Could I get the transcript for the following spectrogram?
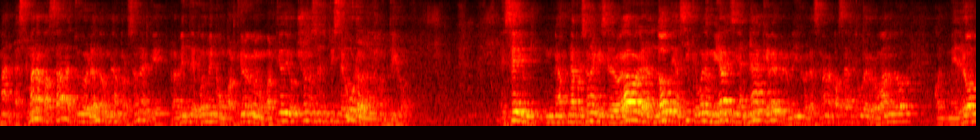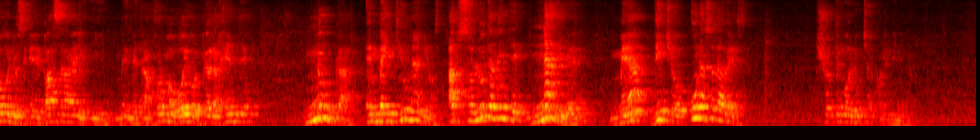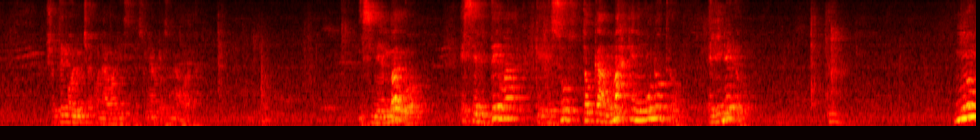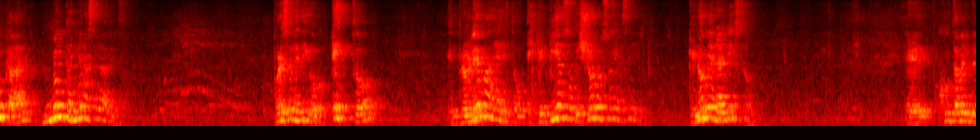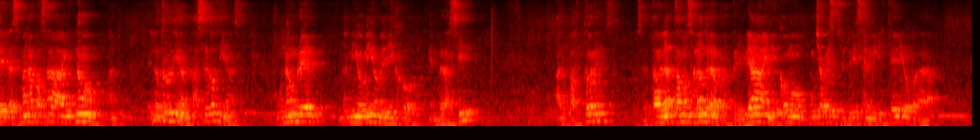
La semana pasada estuve hablando con una persona que realmente después me compartió lo que me compartió, digo, yo no sé si estoy seguro hablando contigo. Es serio, una, persona que se drogaba, grandote, así que bueno, miraba y decía, nada que ver, pero me dijo, la semana pasada estuve robando, me drogo y no sé qué me pasa, y, me, transformo, voy, golpeo a la gente. Nunca, en 21 años, absolutamente nadie me ha dicho una sola vez, yo tengo luchas con el dinero. Yo tengo luchas con la avaricia, soy una persona avara. Y sin embargo, es el tema que Jesús toca más que ningún otro, el dinero. Nunca, ¿eh? nunca, ni una sola vez. Por eso les digo, esto, el problema de esto es que pienso que yo no soy así, que no me analizo. Eh, justamente la semana pasada, no, el otro día, hace dos días, un hombre, un amigo mío me dijo, en Brasil hay pastores, o sea, estamos hablando de la prosperidad y de cómo muchas veces se utiliza el ministerio para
